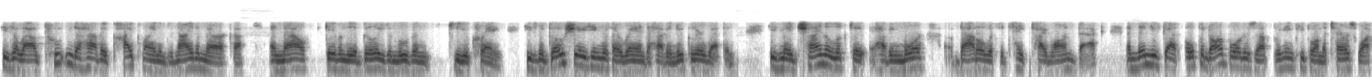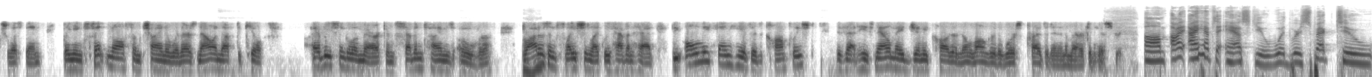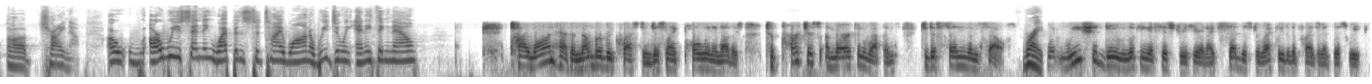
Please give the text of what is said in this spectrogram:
He's allowed Putin to have a pipeline and denied America, and now gave him the ability to move into Ukraine. He's negotiating with Iran to have a nuclear weapon. He's made China look to having more battle with to take Taiwan back. And then you've got opened our borders up, bringing people on the terrorist watch list in, bringing fentanyl from China, where there's now enough to kill every single American seven times over. Brought mm-hmm. us inflation like we haven't had. The only thing he has accomplished is that he's now made Jimmy Carter no longer the worst president in American history. Um, I, I have to ask you, with respect to uh, China, are are we sending weapons to Taiwan? Are we doing anything now? Taiwan has a number of requests, just like Poland and others, to purchase American weapons to defend themselves. Right. What we should do, looking at history here, and I said this directly to the president this week,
